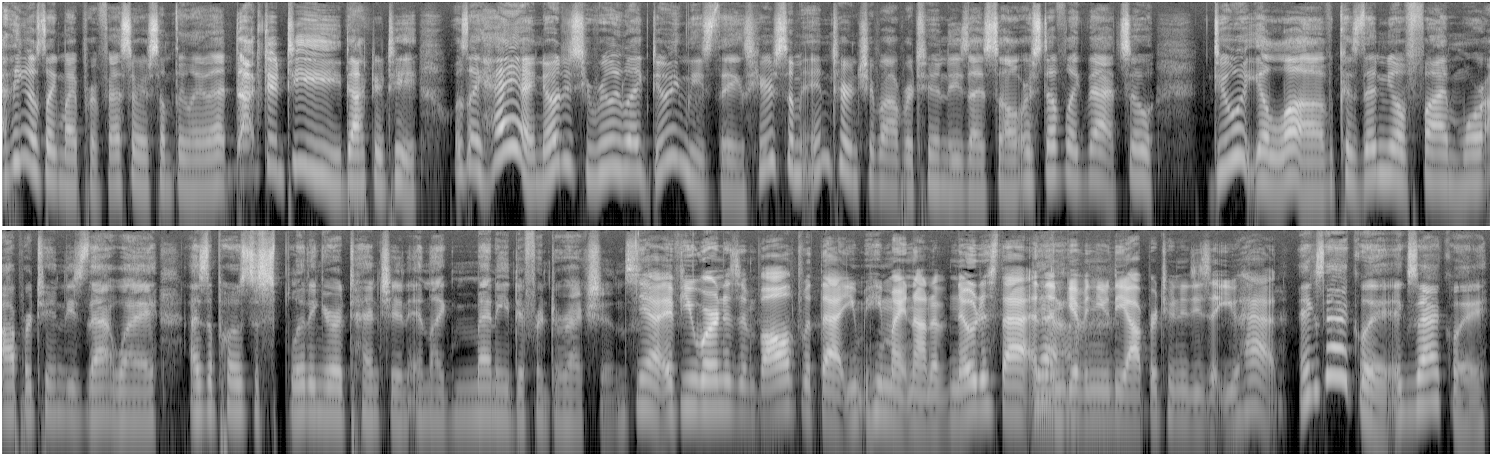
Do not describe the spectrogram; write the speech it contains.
I think it was like my professor or something like that. Dr. T, Dr. T was like, "Hey, I noticed you really like doing these things. Here's some internship opportunities I saw, or stuff like that." So do what you love, because then you'll find more opportunities that way, as opposed to splitting your attention in like many different directions. Yeah, if you weren't as involved with that, you, he might not have noticed that and then given you the opportunities that you had. Exactly, exactly.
